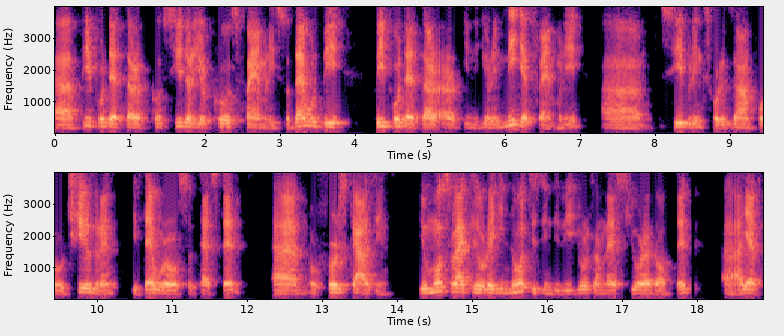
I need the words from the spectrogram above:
uh, people that are considered your close family. So that would be people that are, are in your immediate family, uh, siblings, for example, or children, if they were also tested, um, or first cousins. You most likely already notice individuals unless you're adopted uh, I have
